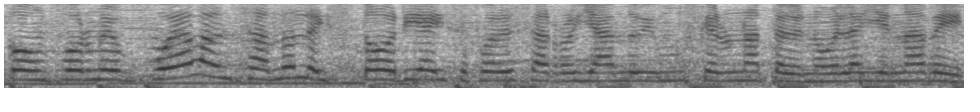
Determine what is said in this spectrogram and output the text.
Conforme fue avanzando la historia y se fue desarrollando, vimos que era una telenovela llena de,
